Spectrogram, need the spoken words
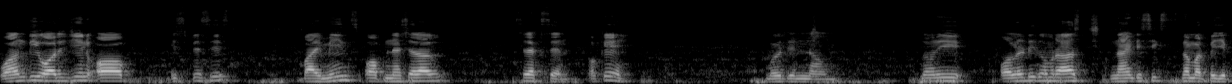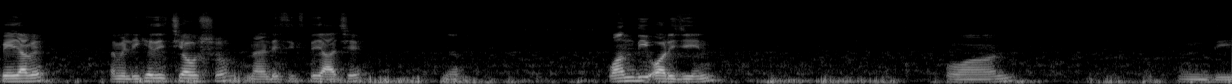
On the origin of species by means of natural selection okay বইটির নাম তুমি অলরেডি তোমরা নাইনটি সিক্স নাম্বার পেজে পেয়ে যাবে। আমি লিখে দিচ্ছি অবশ্য নাইনটি সিক্স পেজ আছে। On the origin on the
